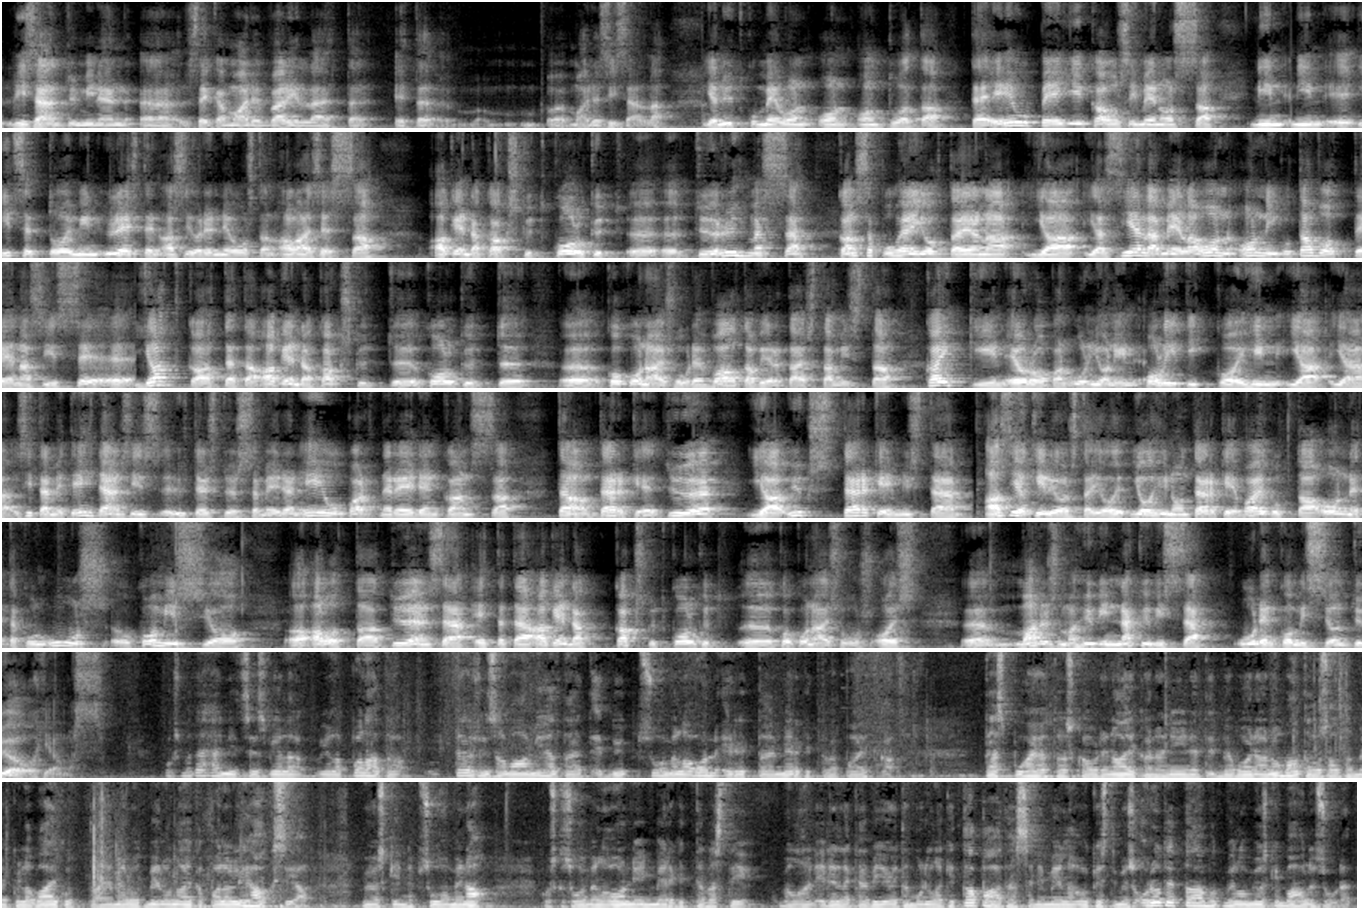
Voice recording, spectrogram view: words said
lisääntyminen sekä maiden välillä että, että maiden sisällä. Ja nyt kun meillä on, on, on tuota, tämä EU-PJ-kausi menossa, niin, niin itse toimin yleisten asioiden neuvoston alaisessa Agenda 2030 työryhmässä kanssa puheenjohtajana ja, ja siellä meillä on, on niin kuin tavoitteena siis se jatkaa tätä Agenda 2030 kokonaisuuden valtavirtaistamista kaikkiin Euroopan unionin poliitikkoihin ja, ja sitä me tehdään siis yhteistyössä meidän EU-partnereiden kanssa. Tämä on tärkeä työ ja yksi tärkeimmistä asiakirjoista, joihin on tärkeää vaikuttaa, on, että kun uusi komissio aloittaa työnsä, että tämä Agenda 2030 kokonaisuus olisi mahdollisimman hyvin näkyvissä uuden komission työohjelmassa. Voinko mä tähän itse asiassa vielä, vielä palata täysin samaa mieltä, että, että nyt Suomella on erittäin merkittävä paikka tässä puheenjohtajuuskauden aikana niin, että me voidaan omalta osaltamme kyllä vaikuttaa ja meillä on aika paljon lihaksia myöskin Suomena, koska Suomella on niin merkittävästi, me ollaan edelläkävijöitä monillakin tapaa tässä, niin meillä oikeasti myös odotetaan, mutta meillä on myöskin mahdollisuudet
